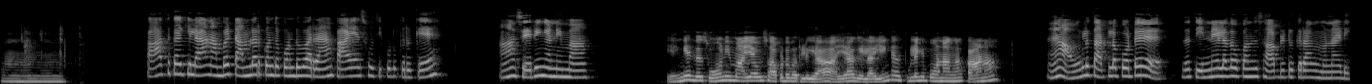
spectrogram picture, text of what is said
ம். பாத்து தைக்கலாம் நான் போய் டம்ளர் கொஞ்சம் கொண்டு வரேன். பாயாசம் ஊத்தி கொடுக்குறக்கு ஆ சரிங்க அண்ணிமா எங்க இந்த சோனி மாயாவும் சாப்பிட வரலையா? ஐயா இல்ல எங்க பிள்ளைங்க போனாங்க? காணா? ஆ அவங்களும் தட்டில் போட்டு இந்த திண்ணையில தான் உட்காந்து சாப்பிட்டுட்டு இருக்கிறாங்க முன்னாடி.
